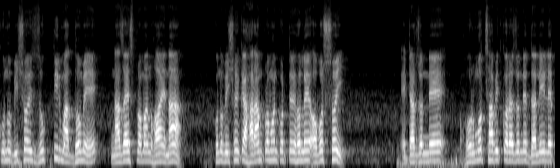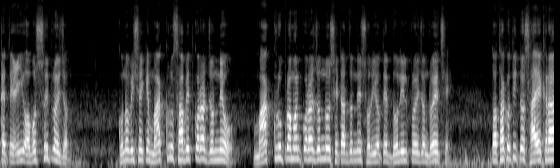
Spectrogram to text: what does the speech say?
কোনো বিষয় যুক্তির মাধ্যমে নাজায়েজ প্রমাণ হয় না। কোনো বিষয়কে হারাম প্রমাণ করতে হলে অবশ্যই এটার জন্যে, হরমত সাবিত করার জন্যে দলিল একেতে এই অবশ্যই প্রয়োজন। কোনো বিষয়কে মাকরু সাবিত করার জন্যেও মাকরু প্রমাণ করার জন্য সেটার জন্যে শরীয়তের দলিল প্রয়োজন রয়েছে। তথাকথিত শায়েখরা,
